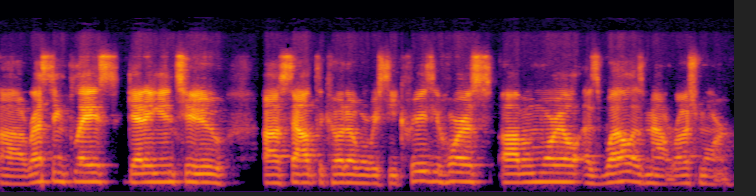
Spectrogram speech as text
uh, resting place, getting into uh, South Dakota where we see Crazy Horse uh, Memorial as well as Mount Rushmore.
